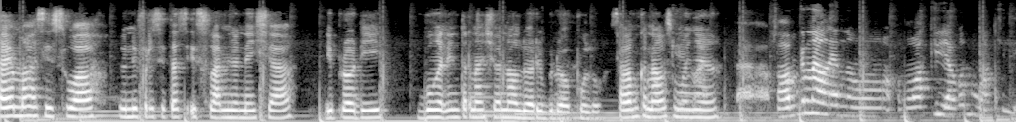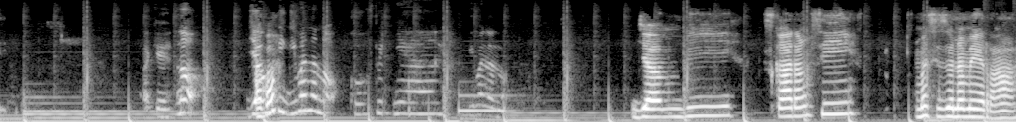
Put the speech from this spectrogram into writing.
Saya mahasiswa Universitas Islam Indonesia di Prodi Hubungan Internasional 2020. Salam kenal Oke, semuanya. mantap. Salam kenal ya No. Mewakili, aku mewakili. Oke, No. Jambi gimana No? Covid-nya gimana No? Jambi sekarang sih masih zona merah.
